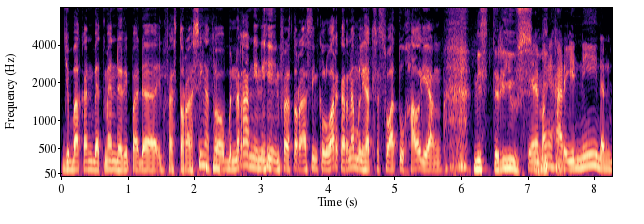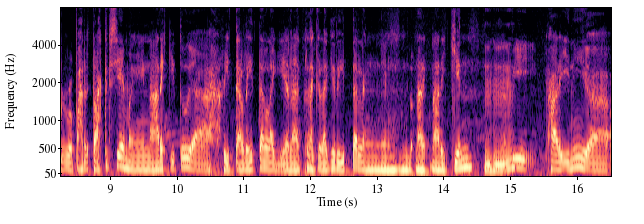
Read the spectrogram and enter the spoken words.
jebakan Batman daripada investor asing atau beneran ini investor asing keluar karena melihat sesuatu hal yang misterius? Ya emang yang hari ini dan beberapa hari terakhir sih emang yang narik itu ya retail retail lagi ya lagi-lagi retail yang yang narik narikin Mhm. tapi hari ini ya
